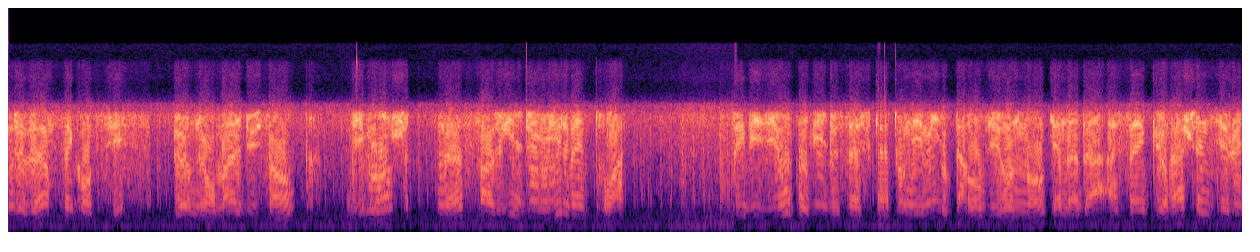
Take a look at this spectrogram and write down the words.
9h56, heure normale du centre, dimanche 9 avril 2023. Prévision ville de Saskatoon émise par Environnement Canada à 5h HNC le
